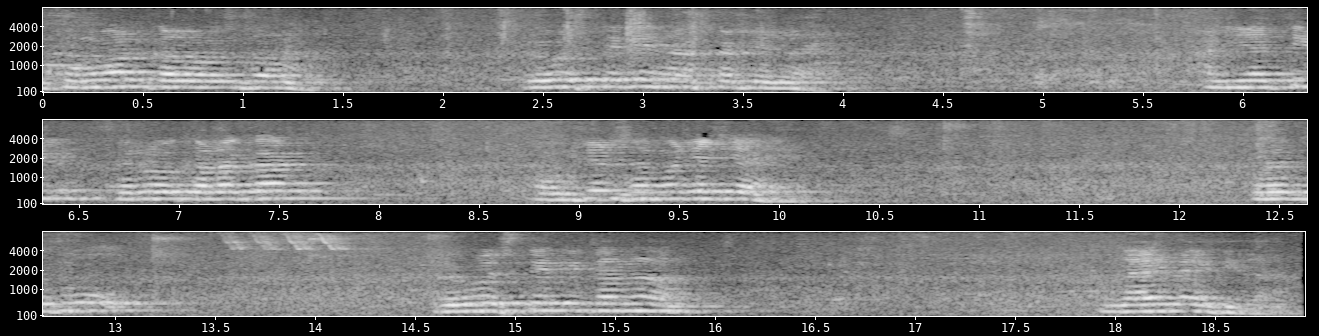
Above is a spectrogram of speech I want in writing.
गुणवान कलावंतांना व्यवस्थेने नाकारलेलं आहे. आणि यातील सर्व कलाकार बहुजन समाजाचे आहेत. परंतु व्यवस्थेने त्यांना न्याय नाही दिला.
